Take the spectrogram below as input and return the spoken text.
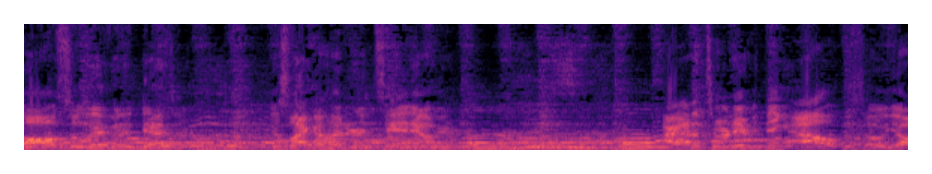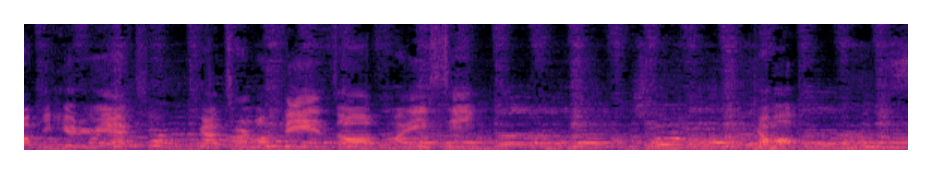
I also live in a desert. It's like 110 out here. I gotta turn everything out so y'all can hear the reaction. Gotta turn my fans off, my AC. Come on.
